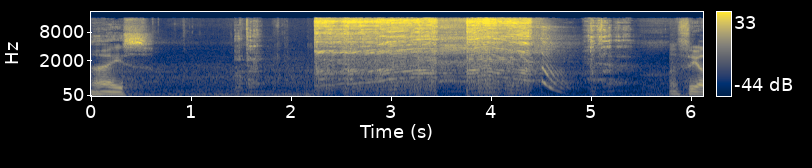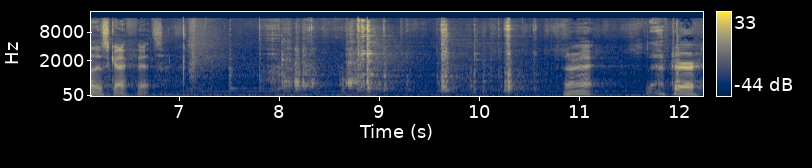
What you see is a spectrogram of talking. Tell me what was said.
Nice. Let's see how this guy fits. All right, after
